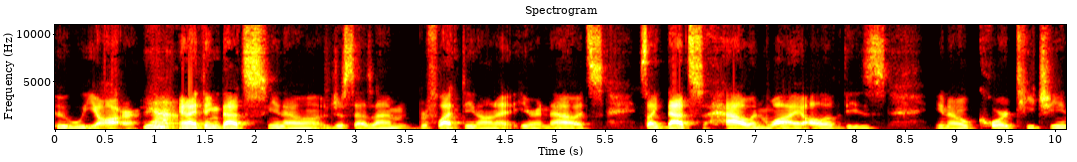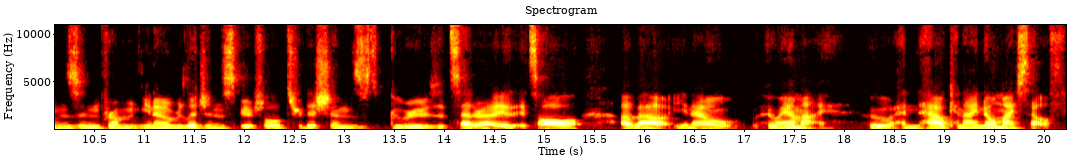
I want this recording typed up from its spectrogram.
who we are. Yeah. And I think that's, you know, just as I'm reflecting on it here and now, it's it's like that's how and why all of these, you know, core teachings and from, you know, religions, spiritual traditions, gurus, etc. It, it's all about, you know, who am I? Who and how can I know myself?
